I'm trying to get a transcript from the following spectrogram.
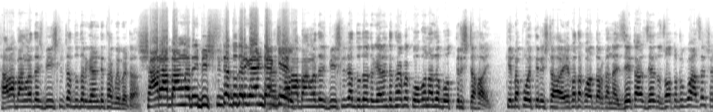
সারা বাংলাদেশ বিশ লিটার দুধের গ্যারান্টি থাকবে বেটা। সারা বাংলাদেশ বিশ লিটার দুধের গ্যারান্টি আঙ্কেল সারা বাংলাদেশ বিশ লিটার দুধের গ্যারান্টি থাকবে কবো না যে বত্রিশটা হয় কিংবা পঁয়ত্রিশটা হয় একথা করার দরকার নাই। যেটা যে যতটুকু আছে সে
